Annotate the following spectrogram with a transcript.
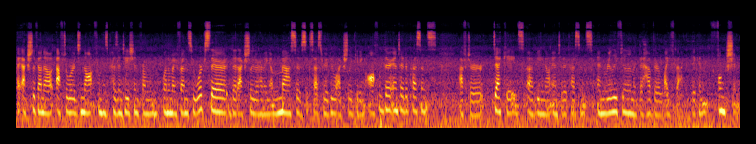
I actually found out afterwards, not from his presentation, from one of my friends who works there, that actually they're having a massive success rate of people actually getting off of their antidepressants after decades of being on antidepressants and really feeling like they have their life back, they can function.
